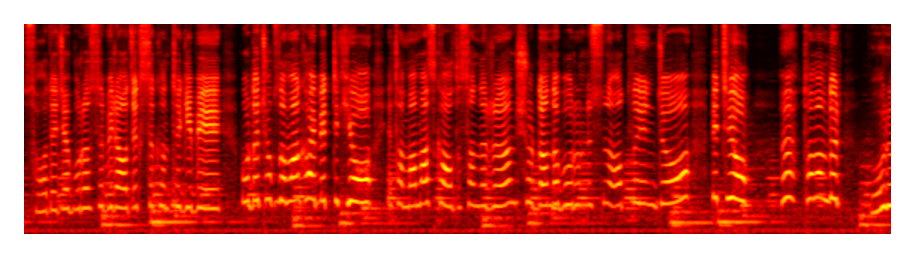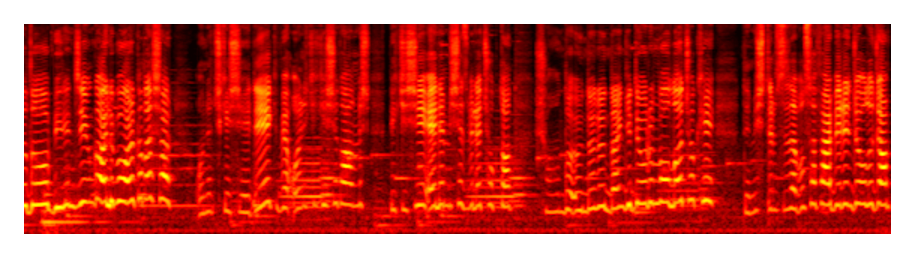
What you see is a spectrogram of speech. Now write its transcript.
Sadece burası birazcık sıkıntı gibi. Burada çok zaman kaybettik ya. E tamam az kaldı sanırım. Şuradan da borunun üstüne atlayınca bitiyor. Heh tamamdır. Bu arada birinciyim galiba arkadaşlar. 13 kişiydik ve 12 kişi kalmış. Bir kişiyi elemişiz bile çoktan. Şu anda önden önden gidiyorum vallahi çok iyi. Demiştim size bu sefer birinci olacağım.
